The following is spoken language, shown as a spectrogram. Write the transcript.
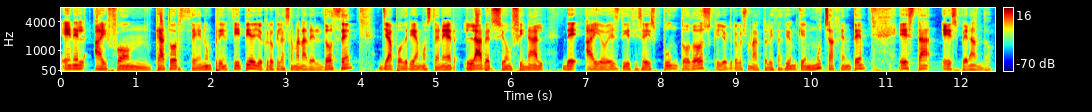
en el iPhone 14. En un principio, yo creo que la semana del 12 ya podríamos tener la versión final de iOS 16.2, que yo creo que es una actualización que mucha gente está esperando.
